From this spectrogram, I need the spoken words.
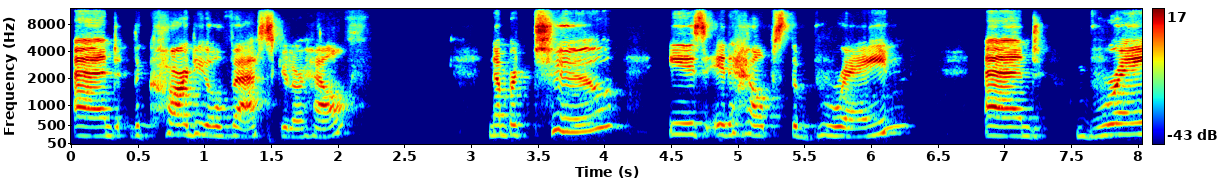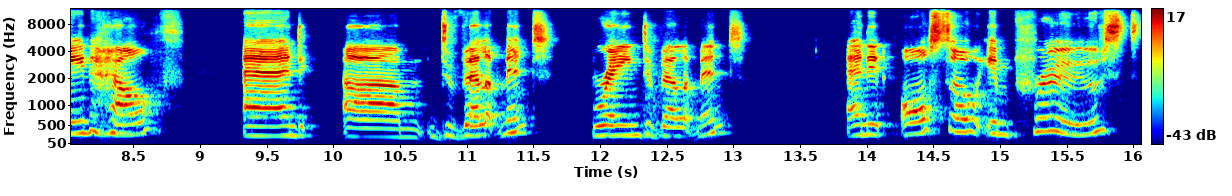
and the cardiovascular health. Number two is it helps the brain and brain health and um, development, brain development. And it also improves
